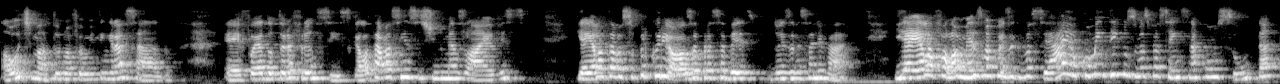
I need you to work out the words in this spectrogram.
A última turma foi muito engraçado. É, foi a doutora Francisca. Ela estava assim assistindo minhas lives e aí ela estava super curiosa para saber do exame salivar. E aí ela falou a mesma coisa que você. Ah, eu comentei com os meus pacientes na consulta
